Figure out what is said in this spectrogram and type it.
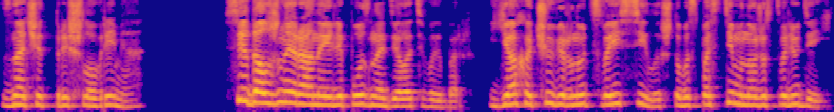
Значит, пришло время. Все должны рано или поздно делать выбор. Я хочу вернуть свои силы, чтобы спасти множество людей.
